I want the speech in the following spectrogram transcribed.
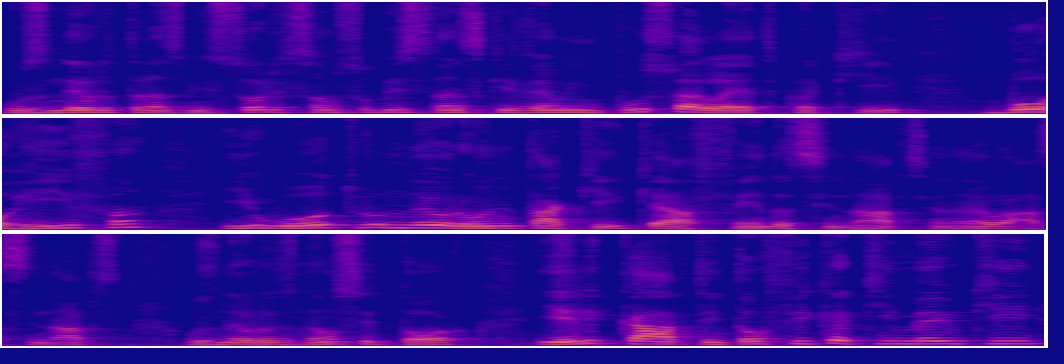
os neurotransmissores, que são substâncias que vêm um impulso elétrico aqui, borrifa, e o outro neurônio está aqui, que é a fenda sinapse, né? a sinapse, os neurônios não se tocam, e ele capta. Então fica aqui meio que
